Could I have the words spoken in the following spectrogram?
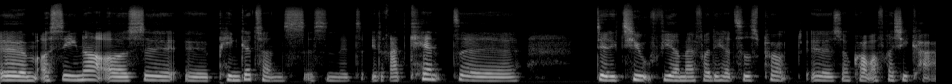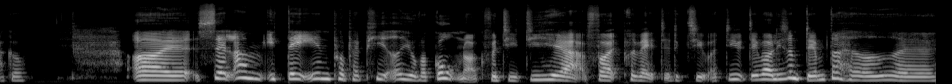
øhm, og senere også øh, Pinkertons, øh, sådan et, et ret kendt øh, detektivfirma fra det her tidspunkt, øh, som kommer fra Chicago. Og øh, selvom ideen på papiret jo var god nok, fordi de her folk, privatdetektiver, de, det var jo ligesom dem, der havde, øh,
